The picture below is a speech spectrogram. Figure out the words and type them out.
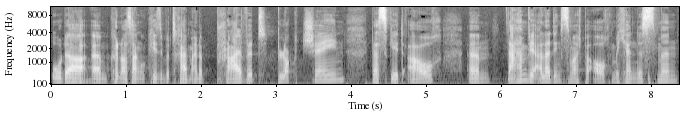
oder ähm, können auch sagen, okay, sie betreiben eine Private Blockchain, das geht auch. Ähm, da haben wir allerdings zum Beispiel auch Mechanismen,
